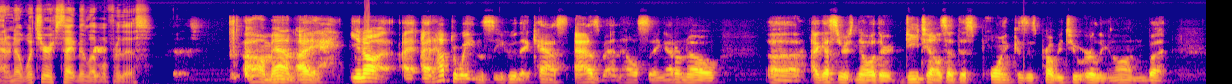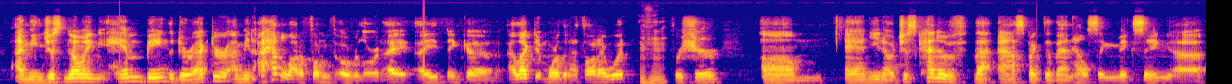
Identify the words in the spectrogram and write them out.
I don't know. What's your excitement level for this? Oh man, I you know I, I'd have to wait and see who they cast as Van Helsing. I don't know. Uh, I guess there's no other details at this point because it's probably too early on. But I mean, just knowing him being the director, I mean, I had a lot of fun with Overlord. I I think uh, I liked it more than I thought I would Mhm. for sure. Um, and you know, just kind of that aspect of Van Helsing mixing, uh,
